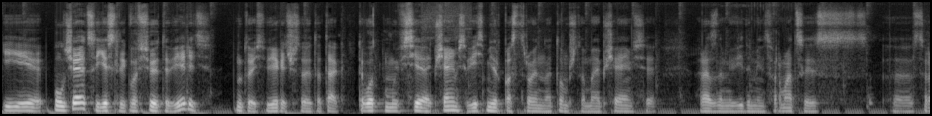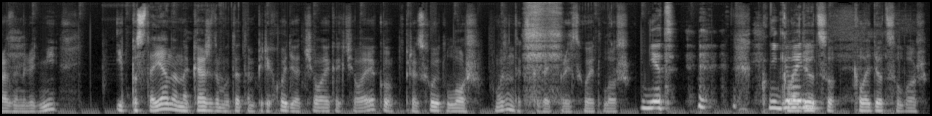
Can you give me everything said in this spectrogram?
И получается, если во все это верить, ну то есть верить, что это так, то вот мы все общаемся, весь мир построен на том, что мы общаемся разными видами информации с, э, с разными людьми, и постоянно на каждом вот этом переходе от человека к человеку происходит ложь. Можно так сказать, происходит ложь? Нет, не говори. Кладется, кладется ложь.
